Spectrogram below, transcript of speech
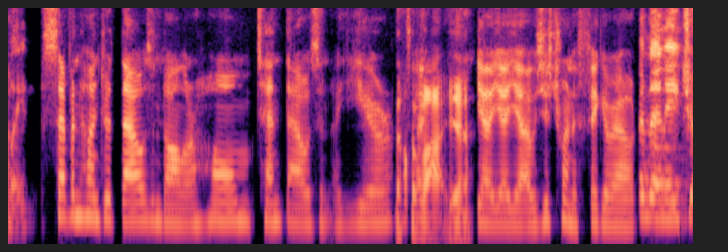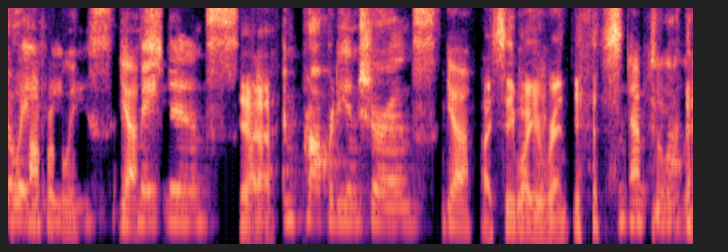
lovely. Seven hundred thousand dollar home, ten thousand a year. That's Okay. a lot. Yeah. Yeah, yeah, yeah. I was just trying to figure out. And then HOA Comparably. fees, and Yes. maintenance, Yeah. and property insurance. Yeah, I see why you rent. Yes. absolutely.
